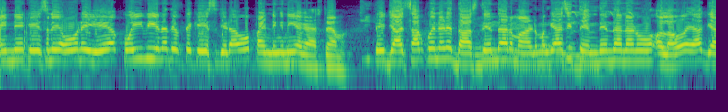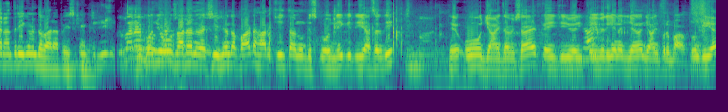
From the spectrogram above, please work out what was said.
ਇੰਨੇ ਕੇਸ ਨੇ ਉਹ ਨੇ ਇਹ ਆ ਕੋਈ ਵੀ ਇਹਨਾਂ ਦੇ ਉੱਤੇ ਕੇਸ ਜਿਹੜਾ ਉਹ ਪੈਂਡਿੰਗ ਨਹੀਂ ਹੈਗਾ ਇਸ ਟਾਈਮ ਤੇ ਜੱਜ ਸਾਹਿਬ ਕੋ ਇਹਨਾਂ ਨੇ 10 ਦਿਨ ਦਾ ਰਿਮਾਂਡ ਮੰਗਿਆ ਸੀ 3 ਦਿਨ ਦਾ ਇਹਨਾਂ ਨੂੰ ਅਲਾਓ ਆ 11 ਤਰੀਕ ਨੂੰ ਦੁਬਾਰਾ ਪੇਸ਼ ਕਰਾਂਗੇ ਦੇਖੋ ਜੋ ਸਾਡਾ ਇਨਵੈਸਟੀਗੇਸ਼ਨ ਦਾ ਪਾਰਟ ਹਰ ਚੀਜ਼ ਤੁਹਾਨੂੰ ਡਿਸਕਲੋਜ਼ ਨਹੀਂ ਕੀਤੀ ਜਾ ਸਕਦੀ। ਤੇ ਉਹ ਜਾਂਚ ਦਾ ਵਿਸ਼ਾ ਹੈ ਕਈ ਚੀਜ਼ ਕਈ ਵਾਰੀ ਇਹਨਾਂ ਚੀਜ਼ਾਂ ਜਾਂਚ ਪ੍ਰਭਾਵਿਤ ਹੁੰਦੀ ਹੈ।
